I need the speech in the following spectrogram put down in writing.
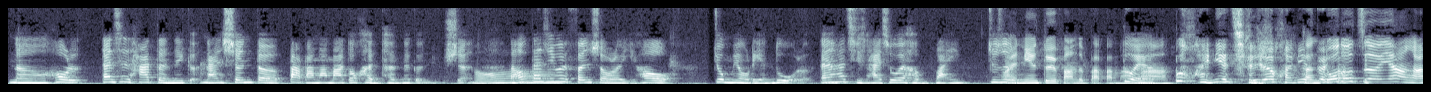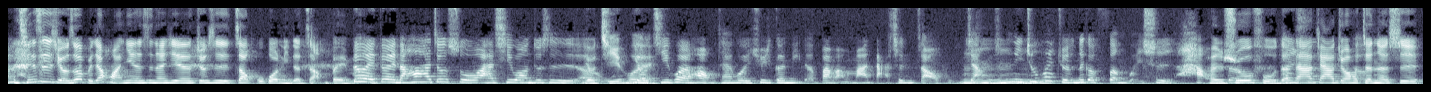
然后，但是他的那个男生的爸爸妈妈都很疼那个女生，然后，但是因为分手了以后就没有联络了，但是他其实还是会很怀，就是怀念对方的爸爸妈妈，对啊，不怀念前任，怀念很多都这样啊。其实有时候比较怀念的是那些就是照顾过你的长辈嘛。对对，然后他就说啊，希望就是有机会，有机会的话，我才会去跟你的爸爸妈妈打声招呼，这样子你就会觉得那个氛围是好，很舒服的，大家就真的是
